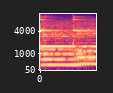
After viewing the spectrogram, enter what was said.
Oh.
